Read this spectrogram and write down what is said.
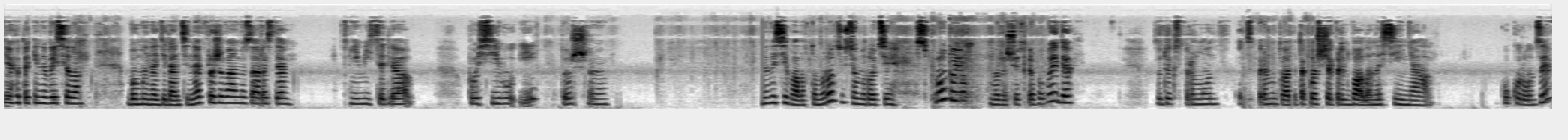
Я його так і не висіла, бо ми на ділянці не проживаємо зараз, де є місце для посіву. І тож е, не висівала в тому році, в цьому році спробую, може щось з цього вийде. Буду експеримент, експериментувати. Також ще придбала насіння кукурудзи.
